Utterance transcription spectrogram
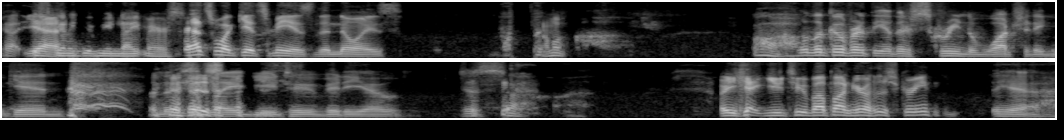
God, is gonna give me nightmares. that's what gets me is the noise. I'm a, oh, We'll look over at the other screen to watch it again on the delayed YouTube video. Just Or oh, you got YouTube up on your other screen? yeah.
